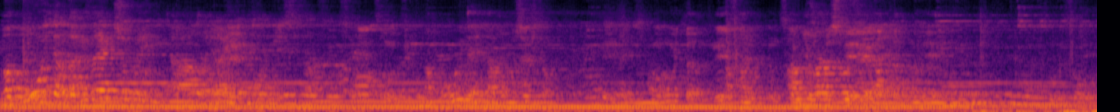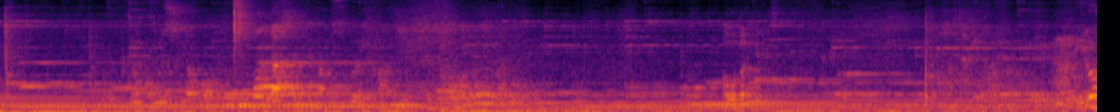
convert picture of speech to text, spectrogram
なんか大分の竹細工職人あのに会いに行ってたんです。そうです。なんか大分になんか面白い人が大分ね産業としてあったんでそうなんか面白い本出しててなんかす。ごい感じ青竹です。色は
